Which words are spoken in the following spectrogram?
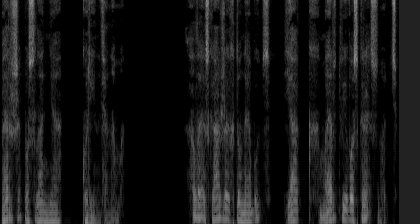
Перше послання корінфянам. Але скаже хто небудь, як мертві воскреснуть,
